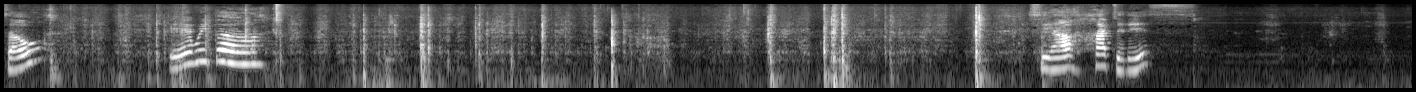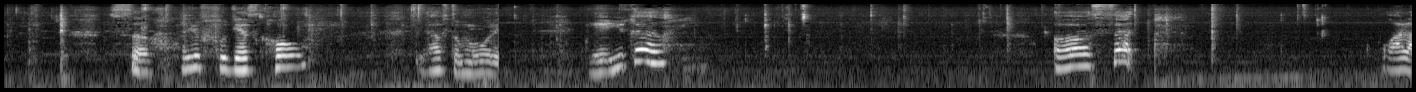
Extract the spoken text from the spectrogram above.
So, here we go. See how hot it is? So when your food gets cold, you have to move it. Here you go. All set. Voila.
